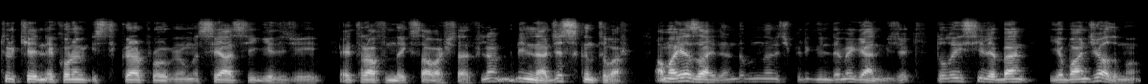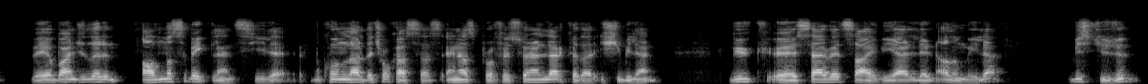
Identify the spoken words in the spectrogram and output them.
Türkiye'nin ekonomik istikrar programı, siyasi geleceği, etrafındaki savaşlar filan binlerce sıkıntı var. Ama yaz aylarında bunların hiçbiri gündeme gelmeyecek. Dolayısıyla ben yabancı alımı ve yabancıların alması beklentisiyle bu konularda çok hassas, en az profesyoneller kadar işi bilen, büyük e, servet sahibi yerlerin alımıyla BIST 100'ün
